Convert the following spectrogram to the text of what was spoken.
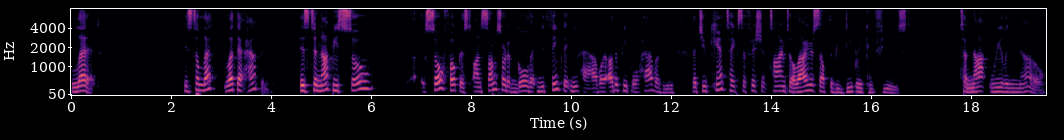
let it. Is to let, let that happen, is to not be so uh, so focused on some sort of goal that you think that you have or other people have of you that you can't take sufficient time to allow yourself to be deeply confused to not really know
